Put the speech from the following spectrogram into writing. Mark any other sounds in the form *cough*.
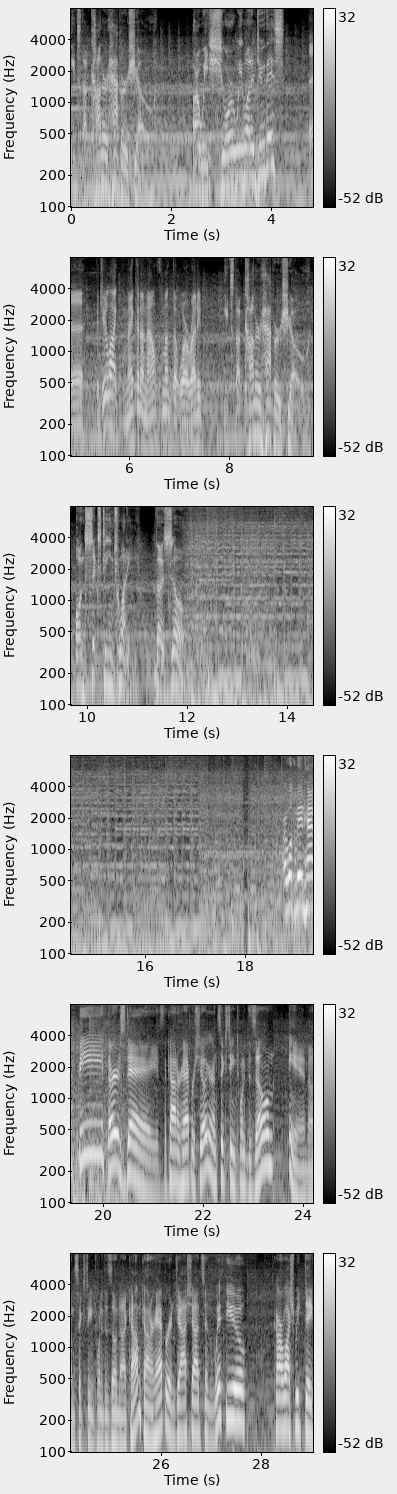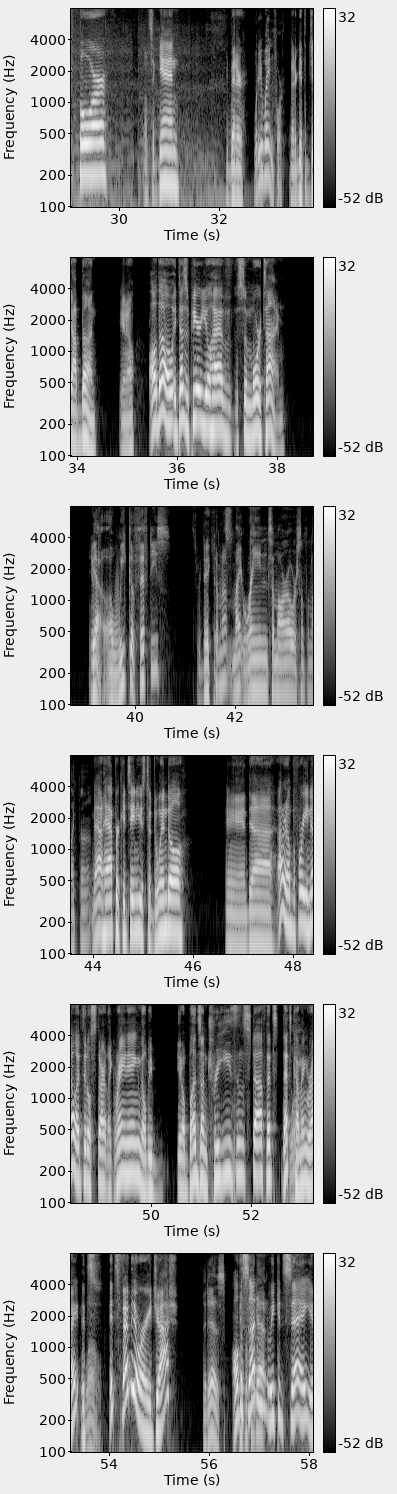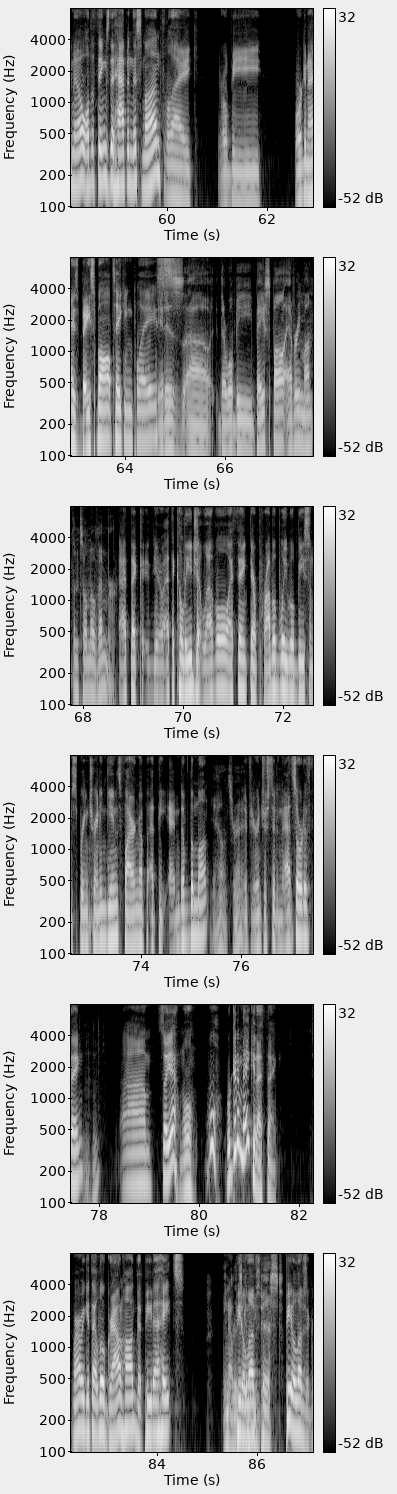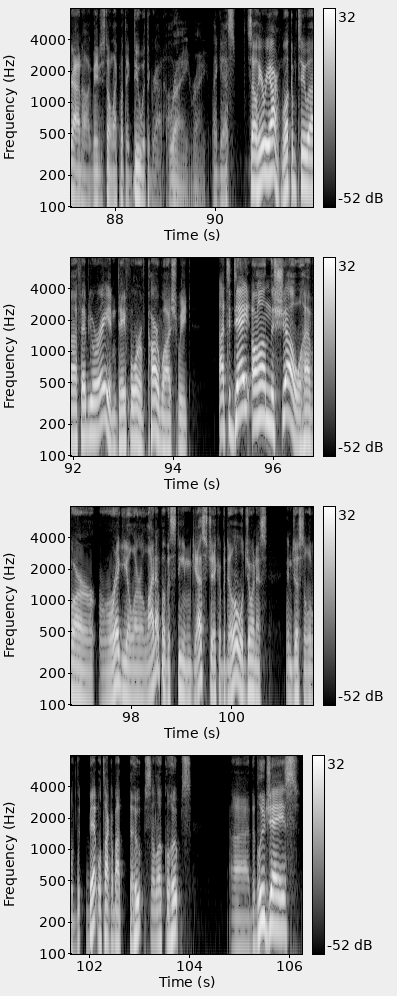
It's the Connor Happer Show. Are we sure we want to do this? Uh, could you, like, make an announcement that we're ready? It's the Connor Happer Show on 1620, The Zone. All right, welcome in. Happy Thursday. It's the Connor Happer Show. You're on 1620 The Zone and on 1620thezone.com. Connor Happer and Josh Hodson with you. Car Wash Week Day 4. Once again, you better What are you waiting for? better get the job done, you know. Although it does appear you'll have some more time. Yeah, a week of 50s It's ridiculous. coming up. Might rain tomorrow or something like that. Mount Happer continues to dwindle. And uh, I don't know, before you know it, it'll start like raining. There'll be, you know, buds on trees and stuff. That's that's Whoa. coming, right? It's Whoa. it's February, Josh. It is. All of a sudden forget. we could say, you know, all the things that happen this month, like there will be organized baseball taking place. It is. Uh, there will be baseball every month until November. at the you know at the collegiate level. I think there probably will be some spring training games firing up at the end of the month Yeah, that's right. if you're interested in that sort of thing. hmm Um, so yeah, well, we'll we're gonna make it. I think tomorrow we get that little groundhog that PETA hates. You know, Ingrid's PETA gonna be loves- pissed. PETA loves the groundhog. They just don't like what they do with the groundhog. Right, right. I guess. So here we are. Welcome to uh, February and day four of Car Wash Week. Uh, today on the show, we'll have our regular lineup of esteemed guests. Jacob Padilla will join us in just a little bit. We'll talk about the hoops, the local hoops, uh, the Blue Jays,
